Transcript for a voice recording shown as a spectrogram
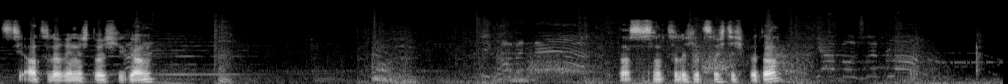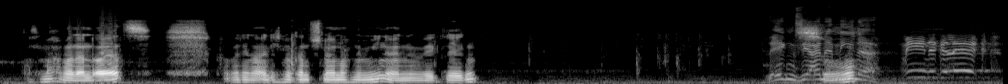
Ist die Artillerie nicht durchgegangen? Das ist natürlich jetzt richtig bitter. Was machen wir denn da jetzt? Können wir denen eigentlich nur ganz schnell noch eine Mine in den Weg legen? Legen Sie eine So. Mine. Mine gelegt.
